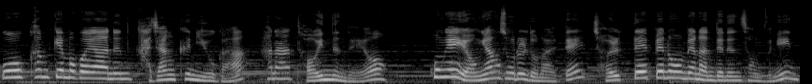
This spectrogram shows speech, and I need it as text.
꼭 함께 먹어야 하는 가장 큰 이유가 하나 더 있는데요. 콩의 영양소를 논할 때 절대 빼놓으면 안 되는 성분인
